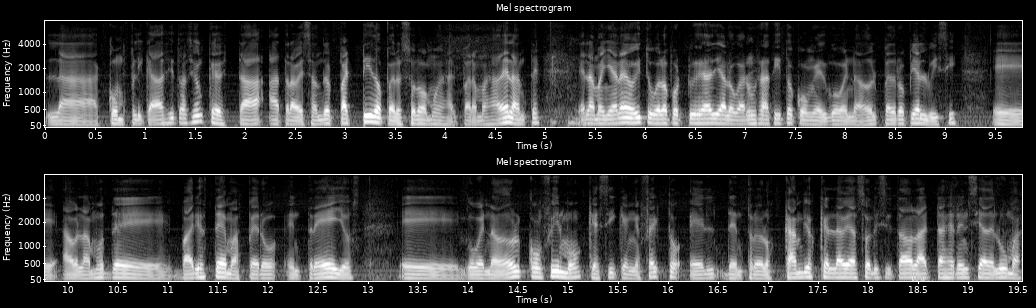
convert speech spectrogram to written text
la complicada situación que está atravesando el partido, pero eso lo vamos a dejar para más adelante. En la mañana de hoy tuve la oportunidad de dialogar un ratito con el gobernador Pedro Pierluisi. Eh, hablamos de varios temas, pero entre ellos eh, el gobernador confirmó que sí, que en efecto, él, dentro de los cambios que él le había solicitado a la alta gerencia de Luma,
